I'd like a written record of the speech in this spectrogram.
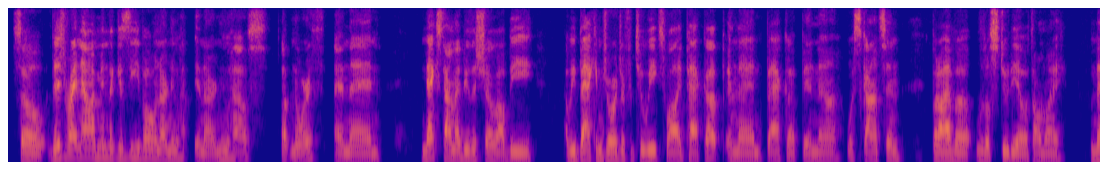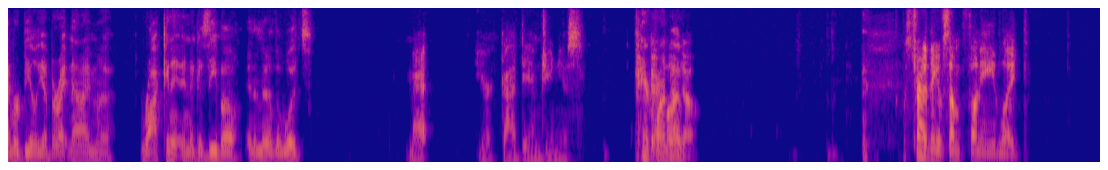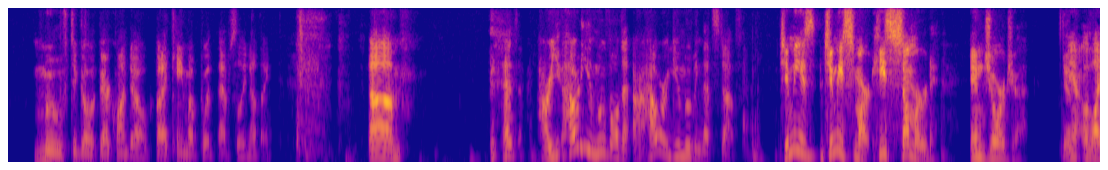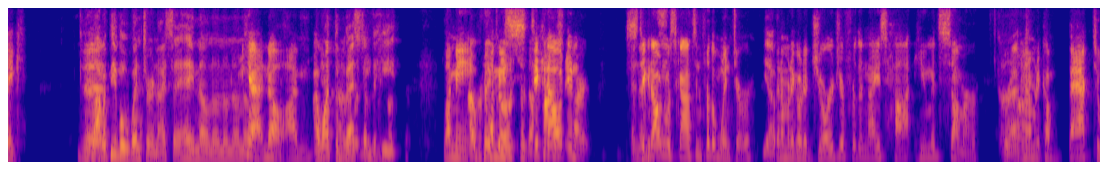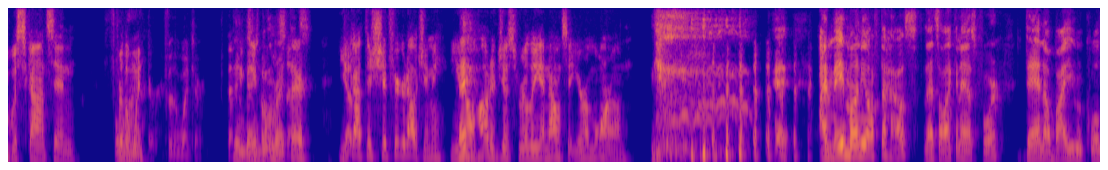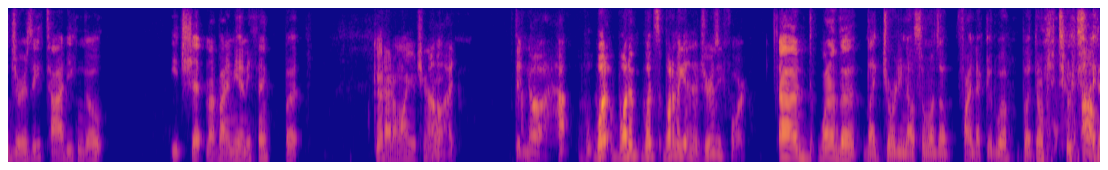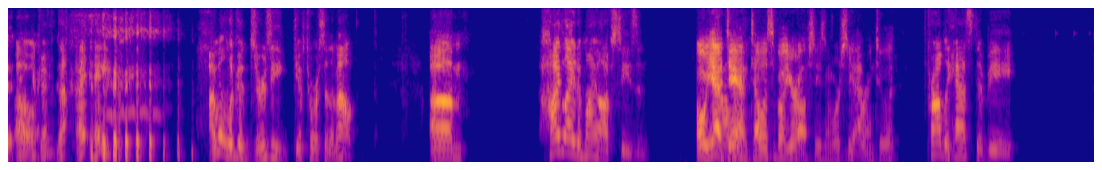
So this right now, I'm in the gazebo in our new in our new house up north, and then next time I do the show, I'll be I'll be back in Georgia for two weeks while I pack up, and then back up in uh, Wisconsin. But I'll have a little studio with all my memorabilia. But right now, I'm uh, rocking it in a gazebo in the middle of the woods. Matt, you're a goddamn genius. Bear Bear Kwando. Kwando. I was trying to think of some funny like move to go with Bear Kwando, but I came up with absolutely nothing. Um, that's, how are you? How do you move all that? How are you moving that stuff? Jimmy is Jimmy's smart. He's summered in Georgia. Yep. You know, like the a lot of people winter, and I say, hey, no, no, no, no, no. Yeah, no, I'm I want the I best of the go- heat. let me I want to let me go to the stick it out hottest in part, and stick it out in Wisconsin for the winter. Yep, Then I'm gonna go to Georgia for the nice, hot, humid summer. correct. And then I'm gonna come back to Wisconsin for the winter. for the winter. That Bing, makes bang, boom, total right there. Sense. You Yep. got this shit figured out, Jimmy. You know how to just really announce that you're a moron. I made money off the house. That's all I can ask for. Dan, I'll buy you a cool jersey. Todd, you can go eat shit. Not buying you anything, but Good. I don't want your chair. Oh, I didn't know how. What what am- what's what am I getting a jersey for? uh, one of the like Jordy Nelson ones I'll find at Goodwill. But don't get too Oh excited. oh okay. That- I- hey, I won't look a jersey gift horse in the mouth. Um, highlight of my off season Oh yeah, Probably- Dan, tell us about your off season. We're super Yeah. into it. probably has to be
